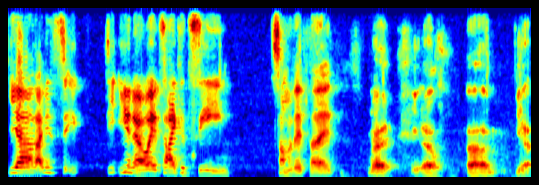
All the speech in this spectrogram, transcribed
Yeah. I mean, it's, you know, it's I could see some of it, but Right. You know. Um, yeah.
